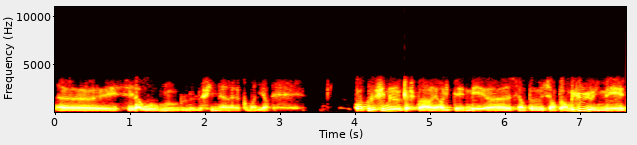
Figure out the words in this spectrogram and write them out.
c'est là où le, le film, comment Quoique le film ne le cache pas en réalité, mais euh, c'est un peu c'est ambigu. Il met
